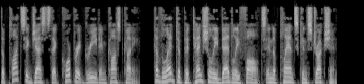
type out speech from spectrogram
The plot suggests that corporate greed and cost-cutting have led to potentially deadly faults in the plant's construction.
